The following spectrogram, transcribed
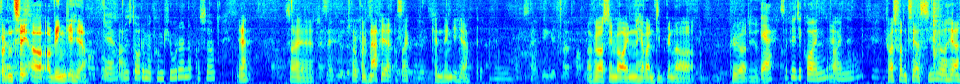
få den til at, at vinke her. Ja, og nu står du med computeren, og så... Ja, så uh, trykker på en knap her, og så kan den vinke her. Og kan også se med øjnene her, hvordan de begynder at køre. Det ja, så bliver de grønne ja. øjnene. Jeg kan også få den til at sige noget her.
